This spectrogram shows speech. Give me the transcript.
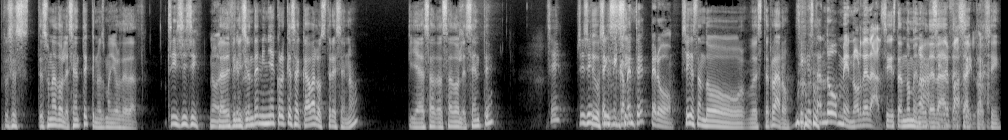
Pues es, es un adolescente que no es mayor de edad. Sí, sí, sí. No, La definición que- de niña creo que se acaba a los 13, ¿no? Que ya es, es adolescente. Sí, sí, sí. Digo, técnicamente, pero Sigue estando este, raro. sigue estando menor de edad. Sigue estando menor Ah, de edad. de exacto, ajá. sí.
